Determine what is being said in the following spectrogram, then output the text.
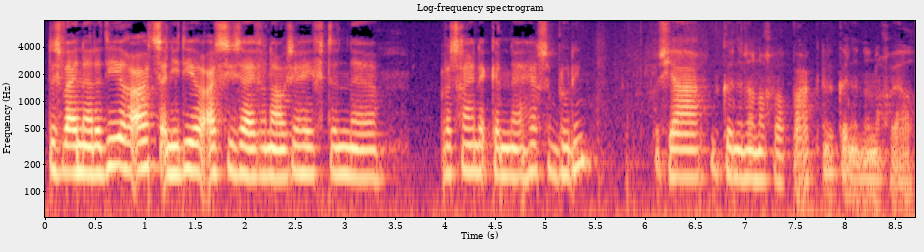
Dus wij naar de dierenarts en die dierenarts die zei van nou, ze heeft een, uh, waarschijnlijk een uh, hersenbloeding. Dus ja, we kunnen er nog wel pakken, we kunnen er nog wel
